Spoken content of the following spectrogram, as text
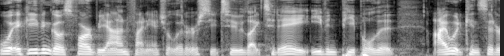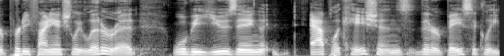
Well, it even goes far beyond financial literacy too. Like today, even people that I would consider pretty financially literate will be using applications that are basically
